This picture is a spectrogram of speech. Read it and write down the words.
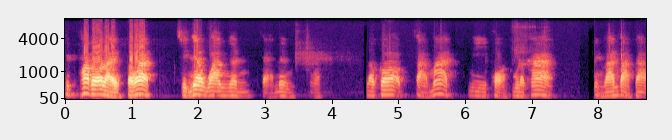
สิบเท่าแปลว่าอะไรแปลว่าสินเนี่ยวางเงินแสนหนึ่งนะครับแล้วก็สามารถมีพอร์ตมูลค่าหนึ่งล้านบาทได้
